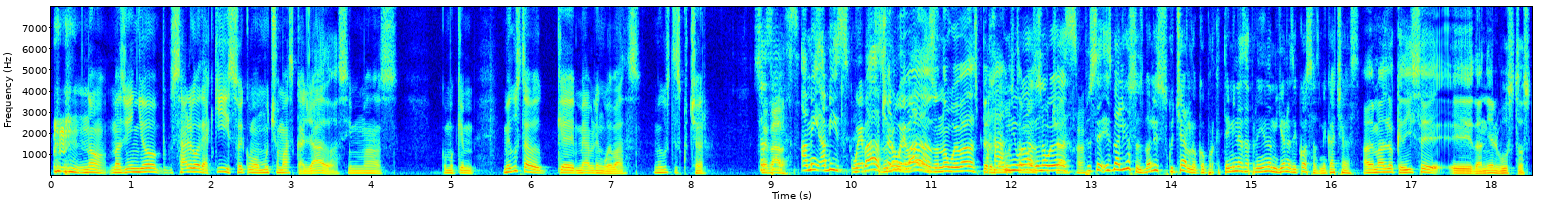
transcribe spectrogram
no, más bien yo salgo de aquí y soy como mucho más callado, así más... Como que me gusta que me hablen huevadas. Me gusta escuchar. O sea, sí, Huevadas. a mí, a mí, es huevadas, no huevadas. o no huevadas, pero Ajá, me gusta huevadas más o no huevadas. Pues es valioso, es valioso escuchar, loco, porque terminas aprendiendo millones de cosas, ¿me cachas? Además, lo que dice eh, Daniel Bustos,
